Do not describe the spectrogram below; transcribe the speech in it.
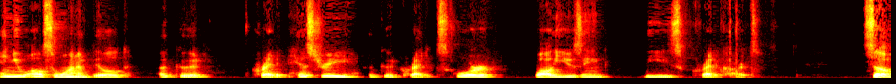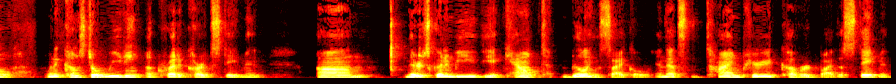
And you also want to build a good credit history, a good credit score while using these credit cards. So when it comes to reading a credit card statement, um, there's going to be the account billing cycle, and that's the time period covered by the statement.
